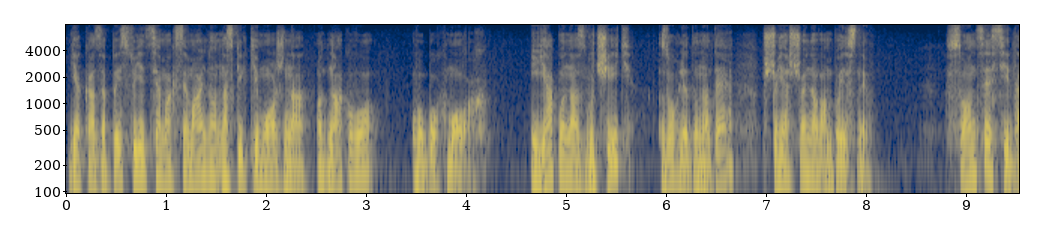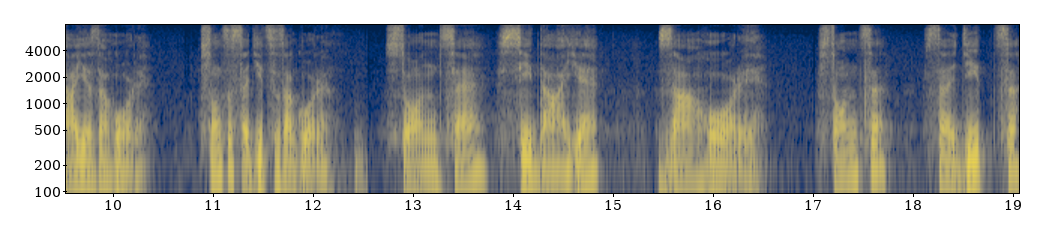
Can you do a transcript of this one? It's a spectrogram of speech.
яка записується максимально наскільки можна однаково в обох мовах. І як вона звучить з огляду на те, що я щойно вам пояснив. Сонце сідає за гори. Сонце садиться за гори. Сонце сідає за гори. Сонце садиться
